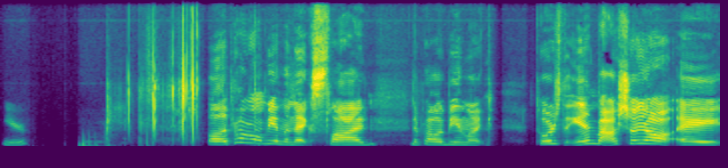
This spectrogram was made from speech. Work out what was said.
here. Well, they probably won't be in the next slide They'll probably being like towards the end, but I'll show y'all a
